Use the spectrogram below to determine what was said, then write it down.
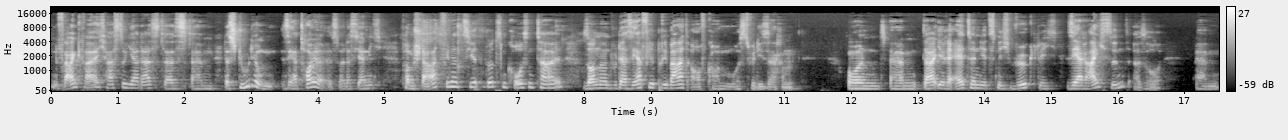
in Frankreich hast du ja das, dass ähm, das Studium sehr teuer ist, weil das ja nicht vom Staat finanziert wird zum großen Teil, sondern du da sehr viel privat aufkommen musst für die Sachen. Und ähm, da ihre Eltern jetzt nicht wirklich sehr reich sind, also ähm,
